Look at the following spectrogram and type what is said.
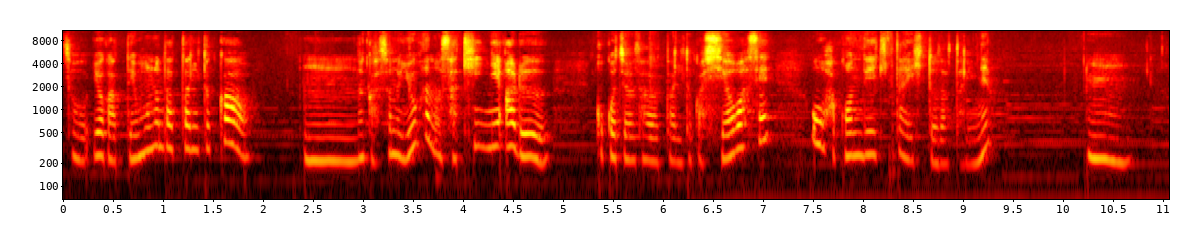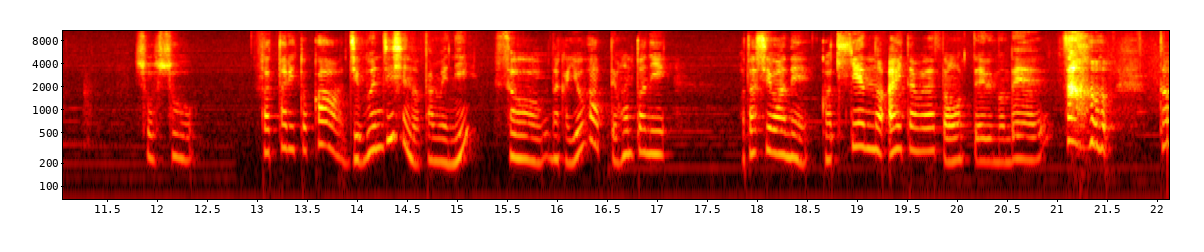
そうヨガっていうものだったりとかうーんなんかそのヨガの先にある心地よさだったりとか幸せを運んでいきたい人だったりね。うん。そうそう。だったりとか自分自身のためにそうなんかヨガって本当に私はねご機嫌のアイテムだと思っているのでそうと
